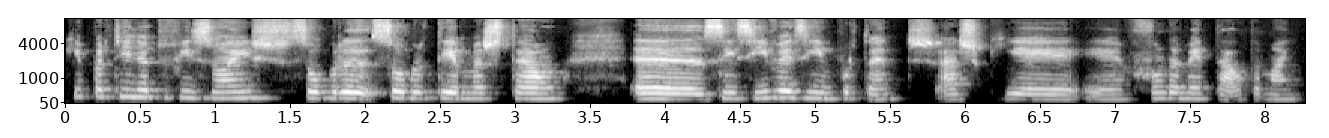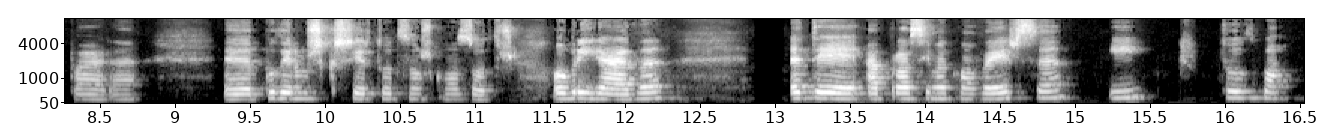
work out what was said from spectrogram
Que partilha de visões sobre, sobre temas tão uh, sensíveis e importantes, acho que é, é fundamental também para uh, podermos crescer todos uns com os outros. Obrigada, até à próxima conversa e tudo bom.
